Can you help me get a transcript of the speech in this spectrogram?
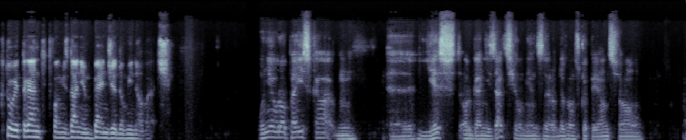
Który trend, Twoim zdaniem, będzie dominować? Unia Europejska mm, e, jest organizacją międzynarodową skupiającą e,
